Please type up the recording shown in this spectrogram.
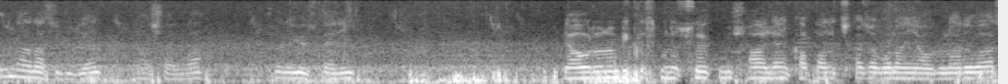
Bunun anası güzel maşallah. Şöyle göstereyim. Yavrunun bir kısmını sökmüş. Halen kapalı çıkacak olan yavruları var.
